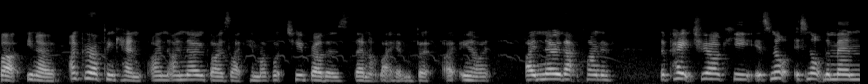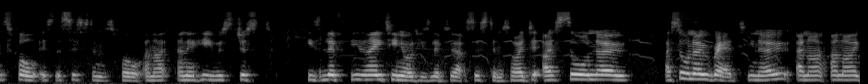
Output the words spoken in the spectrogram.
But you know, I grew up in Kent. I, I know guys like him. I've got two brothers. They're not like him, but I, you know, I, I know that kind of the patriarchy. It's not it's not the men's fault. It's the system's fault. And I and he was just he's lived. He's an 18 year old who's lived through that system. So I did. I saw no. I saw no red, you know, and I and I,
